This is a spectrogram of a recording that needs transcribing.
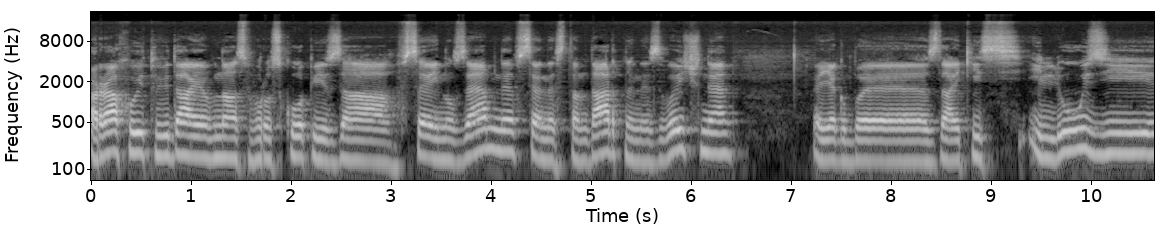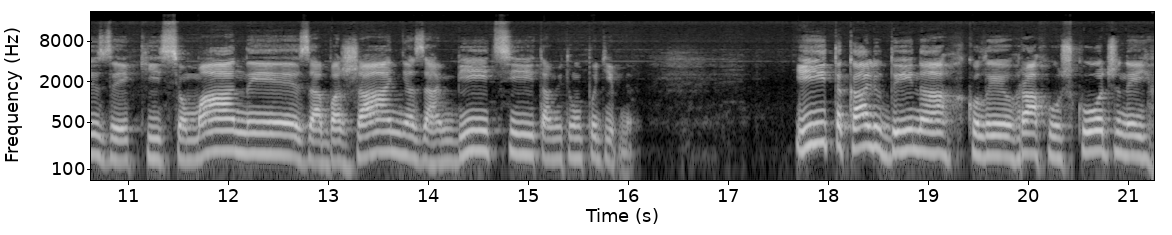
Раху відповідає в нас в гороскопі за все іноземне, все нестандартне, незвичне, якби за якісь ілюзії, за якісь омани, за бажання, за амбіції там і тому подібне. І така людина, коли раху ушкоджений,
